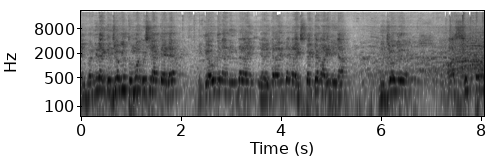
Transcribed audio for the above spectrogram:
ಇಲ್ಲಿ ಬಂದಿರೋಕ್ಕೆ ನಿಜವಾಗ್ಲೂ ತುಂಬಾ ಖುಷಿ ಆಗ್ತಾ ಇದೆ. ಈ ಕ್ರೌಡ್ ನಾನು ಈ ತರ ಈ ಥರ ಇರುತ್ತೆ ನಾನು ಎಕ್ಸ್ಪೆಕ್ಟೇ ಮಾಡಿರಲಿಲ್ಲ. ನಿಜವಾಗ್ಲೂ ಸೂಪರ್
